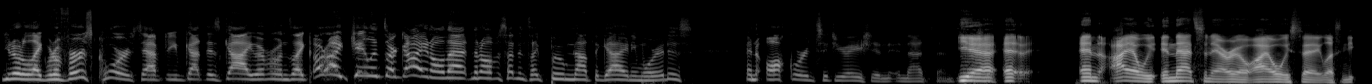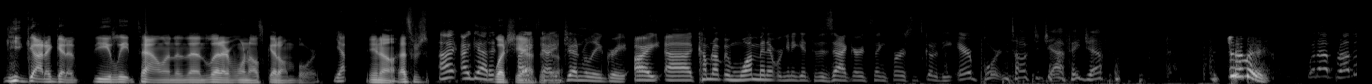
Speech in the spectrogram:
you know, to like reverse course after you've got this guy who everyone's like, all right, Jalen's our guy and all that, and then all of a sudden it's like, boom, not the guy anymore. It is an awkward situation in that sense. Yeah, a- and I always in that scenario, I always say, listen, you, you got to get a, the elite talent, and then let everyone else get on board. Yep. You know, that's what I, I got it. What you I, have to I do. generally agree. All right, uh, coming up in one minute, we're going to get to the Zach Ertz thing first. Let's go to the airport and talk to Jeff. Hey, Jeff. Jimmy, What up, brother?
